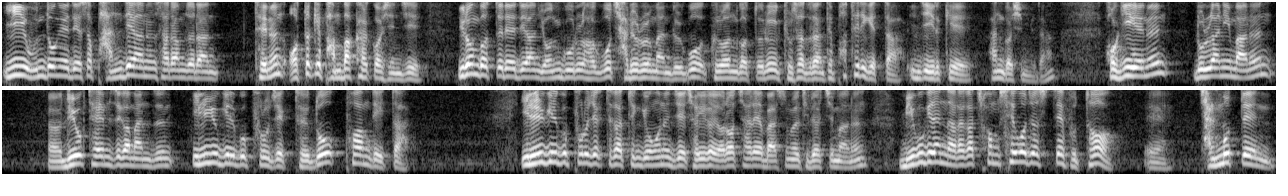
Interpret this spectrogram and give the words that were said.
이 운동에 대해서 반대하는 사람들한테는 어떻게 반박할 것인지, 이런 것들에 대한 연구를 하고 자료를 만들고 그런 것들을 교사들한테 퍼뜨리겠다. 이제 이렇게 한 것입니다. 거기에는 논란이 많은 어, 뉴욕타임즈가 만든 1619 프로젝트도 포함되어 있다. 1619 프로젝트 같은 경우는 이제 저희가 여러 차례 말씀을 드렸지만은 미국이라는 나라가 처음 세워졌을 때부터 예, 잘못된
